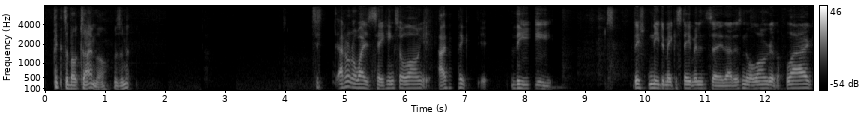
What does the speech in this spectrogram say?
I think it's about time, though, isn't it? Just, I don't know why it's taking so long. I think the they need to make a statement and say that is no longer the flag.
